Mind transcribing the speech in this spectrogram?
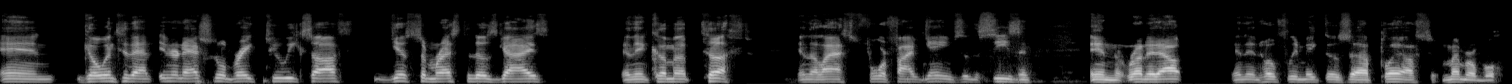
and go into that international break, two weeks off, give some rest to those guys, and then come up tough in the last four or five games of the season and run it out, and then hopefully make those uh, playoffs memorable.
